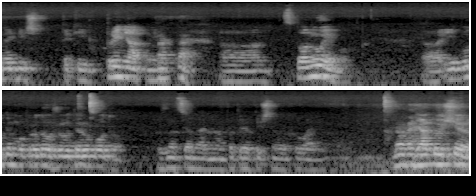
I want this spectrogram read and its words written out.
найбільш такий прийнятний Так, так. Е, сплануємо Е, і будемо продовжувати роботу з національним патріотичним вихованням. Добре. Дякую щиро.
